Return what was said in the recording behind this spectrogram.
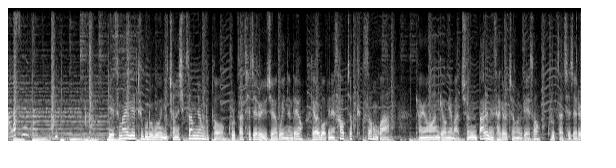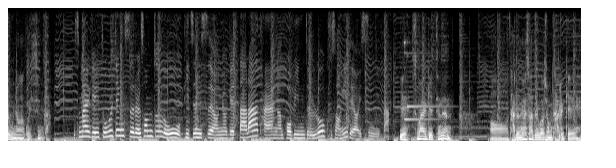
반갑습니다. 예, 스마일게이트 그룹은 2013년부터 그룹사 체제를 유지하고 있는데요. 계열법인의 사업적 특성과 경영 환경에 맞춘 빠른 의사결정을 위해서 그룹사 체제를 운영하고 있습니다. 스마일게이트 홀딩스를 선두로 비즈니스 영역에 따라 다양한 법인들로 구성이 되어 있습니다. 예, 스마일게이트는 어, 다른 회사들과 좀 다르게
